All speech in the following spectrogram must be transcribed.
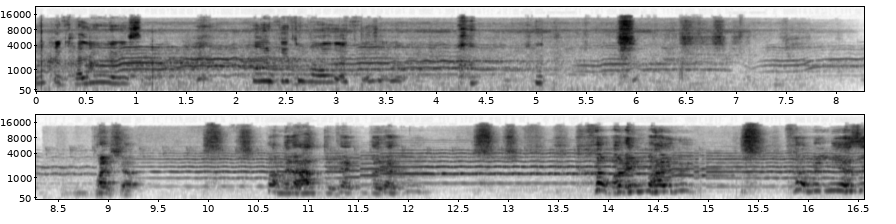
বুকটা খালি হয়ে গেছে। আমার কিছু ভালো লাগতেছে না। থেকে দয়া আমার এই মায়ের আমি নিয়ে আসে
